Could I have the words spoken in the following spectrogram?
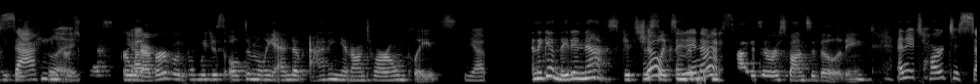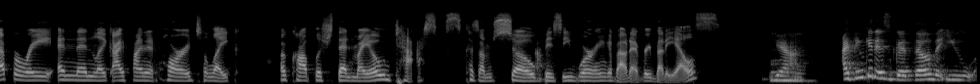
people's pain or stress or Yep. whatever, but then we just ultimately end up adding it onto our own plates. yep And again, they didn't ask. It's just No, like they something didn't ask. as a responsibility. and it's hard to separate and then like i find it hard to like accomplish then my own tasks because i'm so busy worrying about everybody else Yeah. Mhm. I think it is good though that you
